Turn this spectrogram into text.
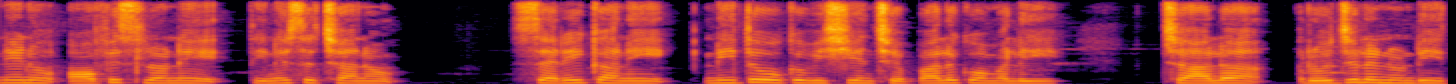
నేను ఆఫీస్లోనే తినేసొచ్చాను. సరే కానీ నీతో ఒక విషయం చెప్పాలి కోమలి. చాలా రోజుల నుండి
